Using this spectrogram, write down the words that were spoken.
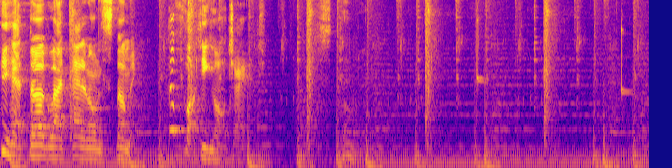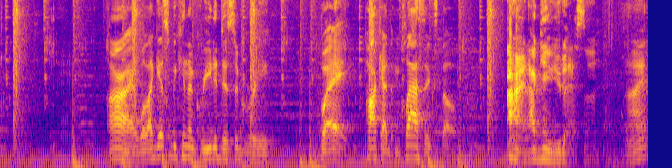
He had thug life tatted on his stomach. The fuck he gonna change? Alright, well, I guess we can agree to disagree. But hey, Pac had them classics though. Alright, I'll give you that, son. Alright?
